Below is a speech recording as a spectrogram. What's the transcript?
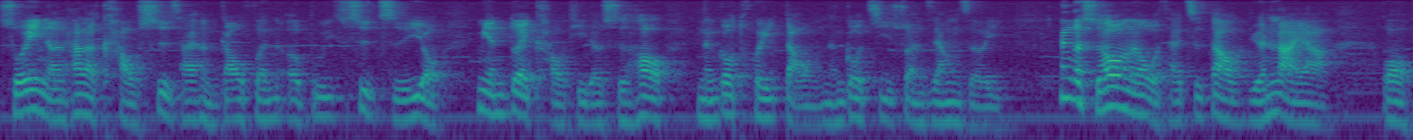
所以呢，他的考试才很高分，而不是只有面对考题的时候能够推导、能够计算这样子而已。那个时候呢，我才知道原来啊，哦，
